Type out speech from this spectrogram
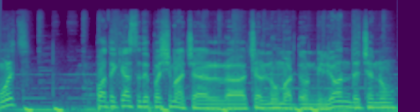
mulți. Poate chiar să depășim acel, uh, acel număr de un milion, de ce nu?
